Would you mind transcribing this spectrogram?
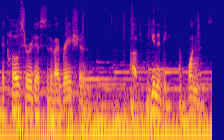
the closer it is to the vibration of unity, of oneness.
